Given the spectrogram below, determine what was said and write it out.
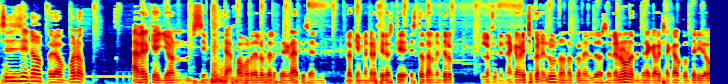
Sí, sí, sí, no, pero bueno, a ver que yo siempre a favor de los DLC gratis, ¿eh? lo que me refiero es que es totalmente lo, lo que tendría que haber hecho con el 1, no con el 2. En el 1 tendría que haber sacado contenido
